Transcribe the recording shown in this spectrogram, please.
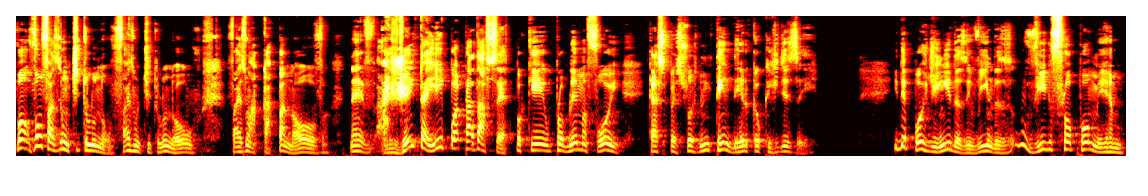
Vamos fazer um título novo, faz um título novo, faz uma capa nova, né? Ajeita aí para dar certo, porque o problema foi que as pessoas não entenderam o que eu quis dizer. E depois de idas e vindas, o vídeo flopou mesmo.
